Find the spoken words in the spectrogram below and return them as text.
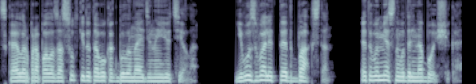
Скайлер пропала за сутки до того, как было найдено ее тело. Его звали Тед Бакстон, этого местного дальнобойщика.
